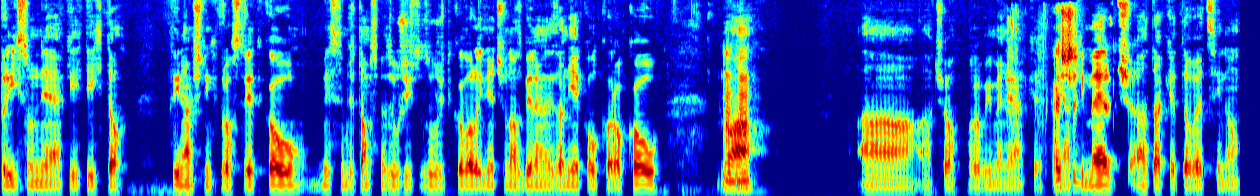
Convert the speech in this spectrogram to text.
prísun nejakých týchto finančných prostriedkov. Myslím, že tam sme zúži- zúžitkovali niečo nazbierané za niekoľko rokov. No mm-hmm. a, a, a čo? Robíme nejaké, Ešte... nejaký merch a takéto veci, no.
